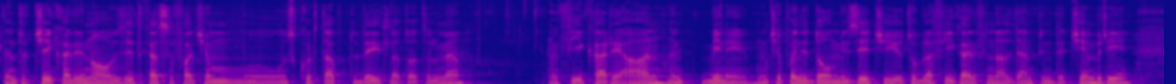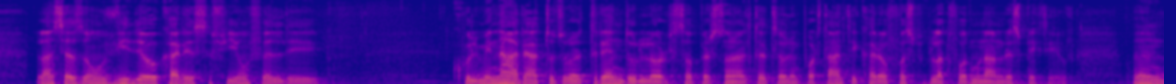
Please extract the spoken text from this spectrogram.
Pentru cei care nu au auzit, ca să facem un scurt up-to-date la toată lumea, în fiecare an, bine, începând de 2010, YouTube la fiecare final de an, prin decembrie, lansează un video care să fie un fel de culminare a tuturor trendurilor sau personalităților importante care au fost pe platformă în anul respectiv. În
